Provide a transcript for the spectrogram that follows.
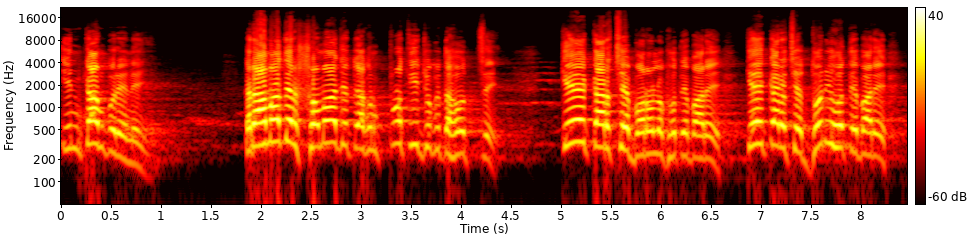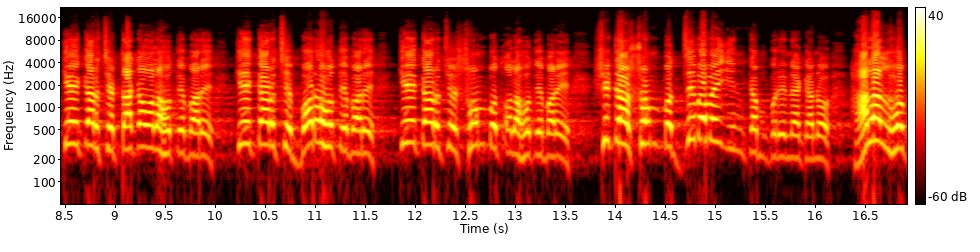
ইনকাম করে নেই। কারণ আমাদের সমাজে তো এখন প্রতিযোগিতা হচ্ছে। কে কারছে চেয়ে বড় লোক হতে পারে কে কার চেয়ে ধনী হতে পারে, কে কার চেয়ে টাকাওয়ালা হতে পারে, কে কার চেয়ে বড় হতে পারে, কে কার চেয়ে সম্পদওয়ালা হতে পারে, সেটা সম্পদ যেভাবেই ইনকাম করি না কেন, হালাল হোক,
